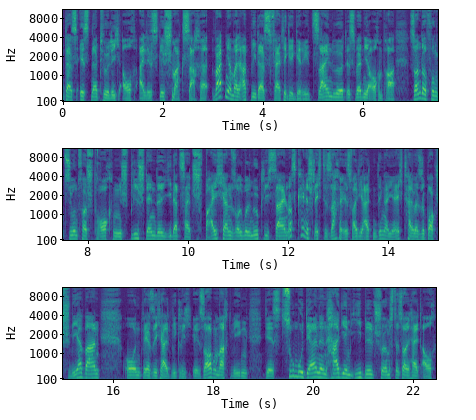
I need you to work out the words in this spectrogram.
Das ist natürlich auch alles Geschmackssache. Warten wir mal ab, wie das fertige Gerät sein wird. Es werden ja auch ein paar Sonderfunktionen versprochen. Spielstände jederzeit speichern soll wohl möglich sein, was keine schlechte Sache ist, weil die alten Dinger ja echt teilweise bockschwer waren. Und wer sich halt wirklich äh, Sorgen macht wegen des zu modernen HDMI-Bildschirms, der soll halt auch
